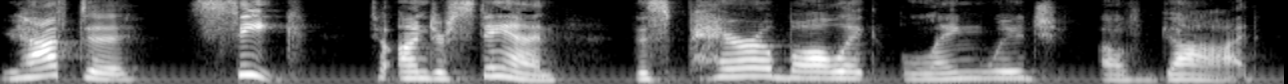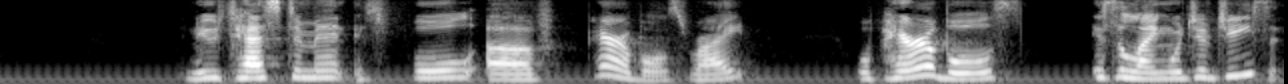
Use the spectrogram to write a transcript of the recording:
You have to seek to understand this parabolic language of God. The New Testament is full of parables, right? Well, parables is the language of Jesus.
